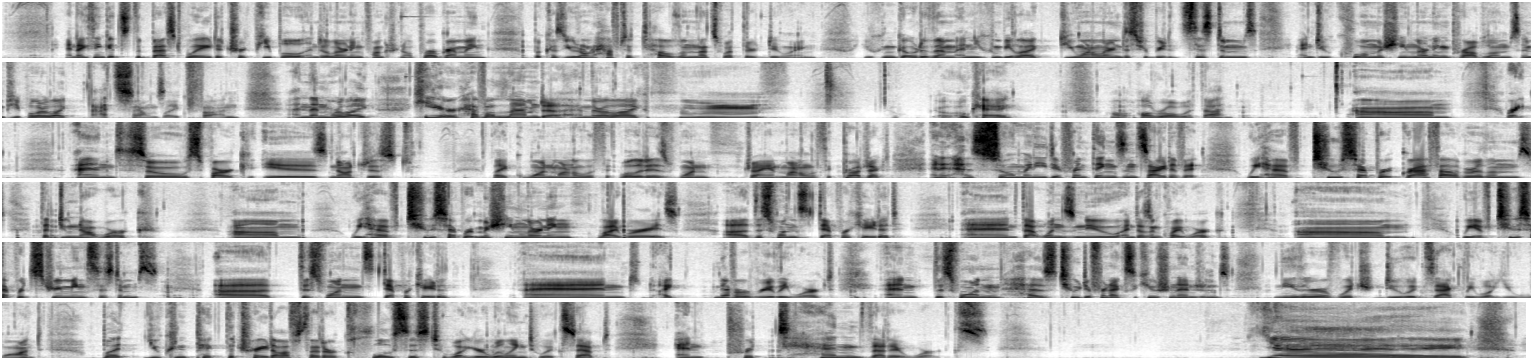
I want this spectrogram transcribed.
And I think it's the best way to trick people into learning functional programming because you don't have to tell them that's what they're doing. You can go to them and you can be like, do you want to learn distributed systems and do cool machine learning problems? And people are like, that sounds like fun. And then we're like, here, have a Lambda. And they're like, hmm, okay I'll, I'll roll with that. Um, right. And so Spark is not just like one monolithic well it is one giant monolithic project and it has so many different things inside of it. We have two separate graph algorithms that do not work. Um, we have two separate machine learning libraries. Uh, this one's deprecated and that one's new and doesn't quite work. Um, we have two separate streaming systems. Uh, this one's deprecated and I never really worked. And this one has two different execution engines, neither of which do exactly what you want, but you can pick the trade offs that are closest to what you're willing to accept and pretend that it works. Yay!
